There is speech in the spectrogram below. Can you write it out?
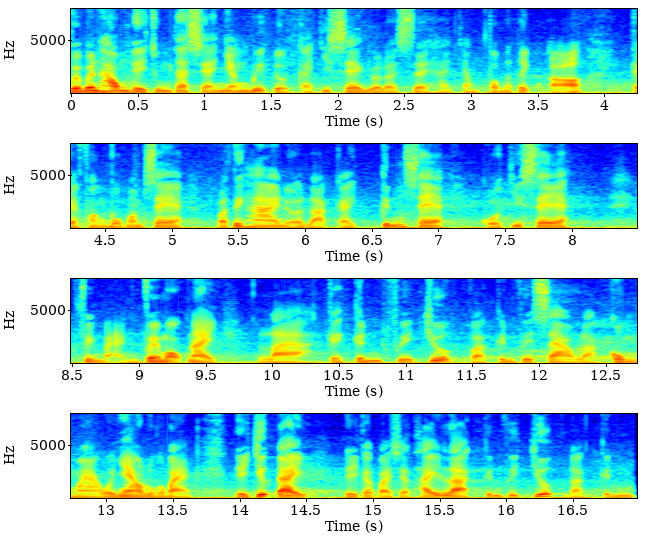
về bên hông thì chúng ta sẽ nhận biết được cái chiếc xe GLC 200 Formatic ở cái phần bộ mâm xe. Và thứ hai nữa là cái kính xe của chiếc xe phiên bản V1 này là cái kính phía trước và kính phía sau là cùng màu với nhau luôn các bạn. Thì trước đây thì các bạn sẽ thấy là kính phía trước là kính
